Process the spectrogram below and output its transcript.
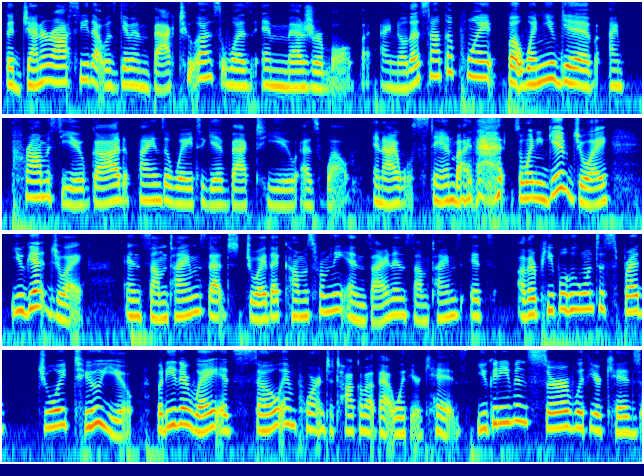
the generosity that was given back to us was immeasurable. But I know that's not the point. But when you give, I promise you, God finds a way to give back to you as well. And I will stand by that. So when you give joy, you get joy. And sometimes that's joy that comes from the inside, and sometimes it's other people who want to spread joy to you. But either way, it's so important to talk about that with your kids. You can even serve with your kids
